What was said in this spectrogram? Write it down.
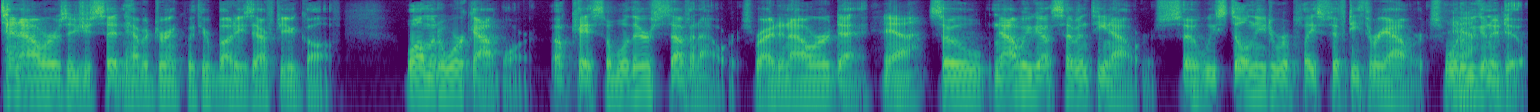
10 hours as you sit and have a drink with your buddies after you golf. Well, I'm going to work out more. Okay, so well, there's seven hours, right? An hour a day. Yeah. So now we've got 17 hours. So we still need to replace 53 hours. What yeah. are we going to do?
